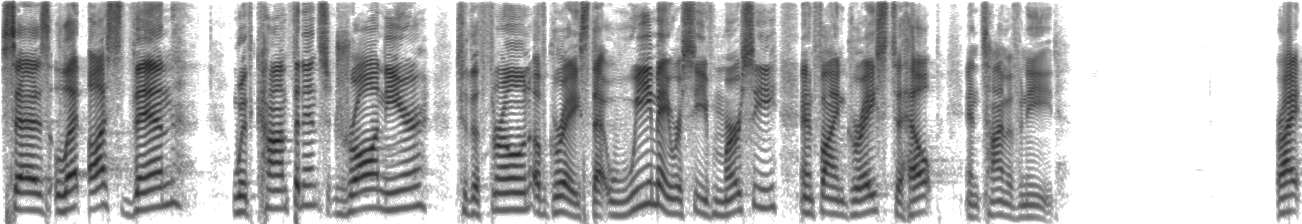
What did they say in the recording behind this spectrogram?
says, "Let us then with confidence draw near to the throne of grace that we may receive mercy and find grace to help in time of need." Right?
